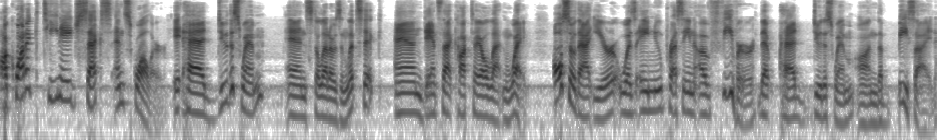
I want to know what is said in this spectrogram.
Aquatic Teenage Sex and Squalor. It had Do the Swim and Stilettos and Lipstick and Dance That Cocktail Latin Way. Also that year was a new pressing of Fever that had Do the Swim on the B side.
